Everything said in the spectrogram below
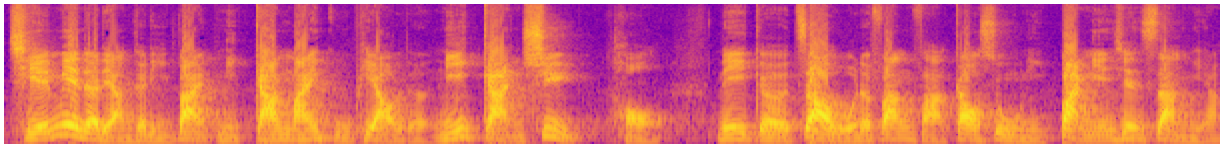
前面的两个礼拜你敢买股票的，你敢去吼那个照我的方法告诉你，半年线上扬，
